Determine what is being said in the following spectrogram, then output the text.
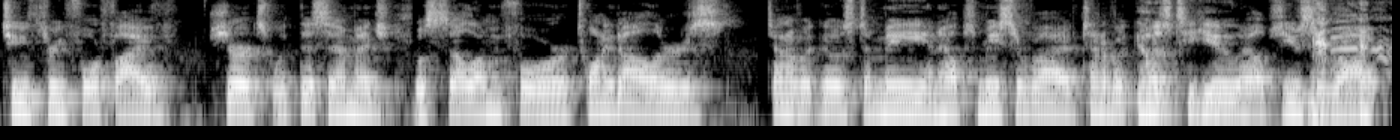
two, three, four, five shirts with this image. We'll sell them for twenty dollars 10 of it goes to me and helps me survive 10 of it goes to you helps you survive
